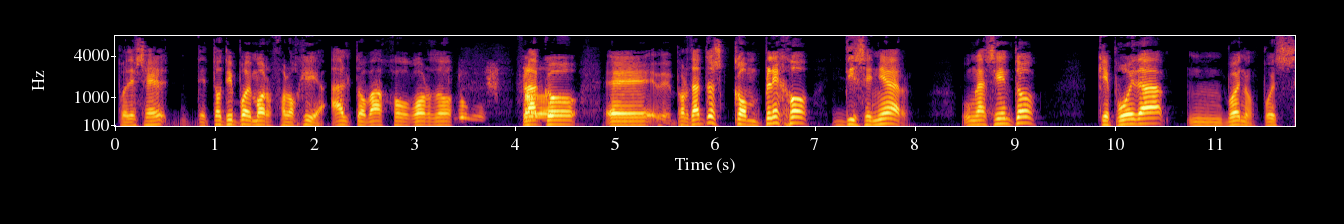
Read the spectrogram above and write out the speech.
puede ser de todo tipo de morfología, alto, bajo, gordo, flaco. Eh, por tanto, es complejo diseñar un asiento que pueda, mm, bueno, pues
